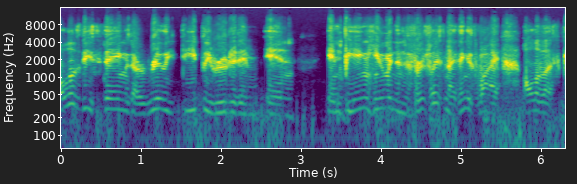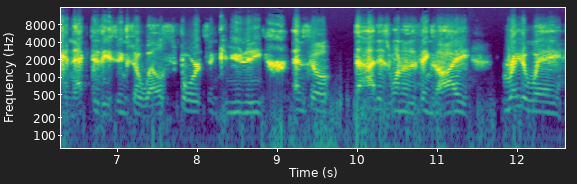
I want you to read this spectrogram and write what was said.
all of these things are really deeply rooted in, in in being human in the first place. And I think it's why all of us connect to these things so well, sports and community. And so that is one of the things I right away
